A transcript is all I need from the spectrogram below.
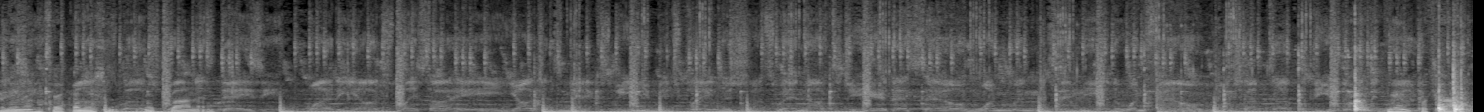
Блін, ну це, звісно, не планово. Блін, пока.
